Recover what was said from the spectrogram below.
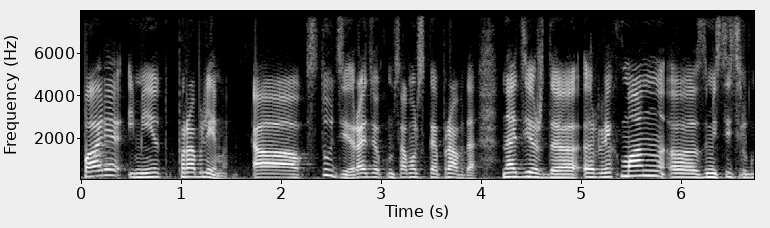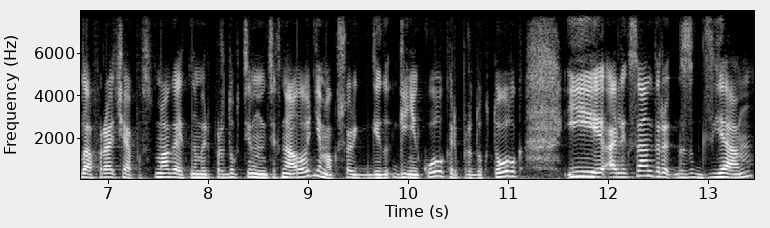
паре имеют проблемы. А в студии радио «Комсомольская правда» Надежда Эрлихман, э, заместитель главврача по вспомогательным репродуктивным технологиям, акушер-гинеколог, репродуктолог, и Александр Гзгьян,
